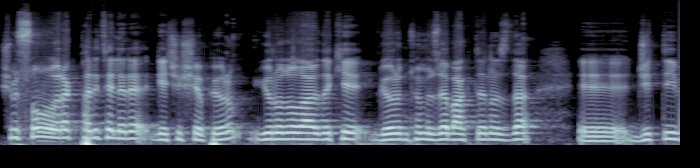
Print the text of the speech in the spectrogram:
Şimdi son olarak paritelere geçiş yapıyorum. Euro dolardaki görüntümüze baktığınızda e, ciddi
